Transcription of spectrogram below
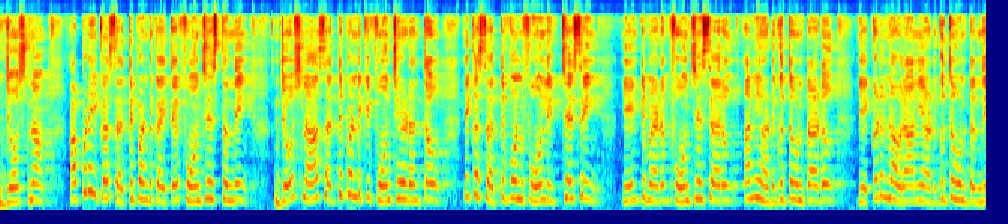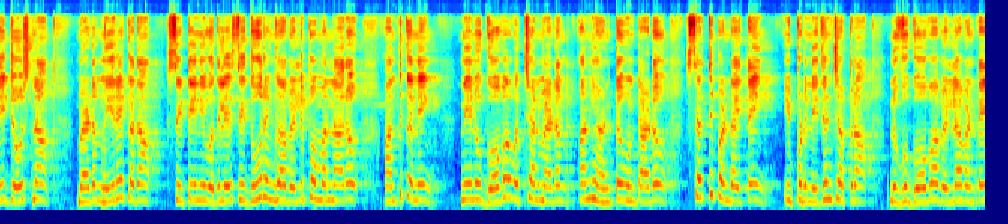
జ్యోత్స్న అప్పుడు ఇక సత్తిపండుకైతే ఫోన్ చేస్తుంది. జ్యోత్స్న సత్తిపండుకి ఫోన్ చేయడంతో ఇక సత్తిపండు ఫోన్ లిఫ్ట్ చేసి ఏంటి మేడం ఫోన్ చేశారు? అని అడుగుతూ ఉంటాడు. ఎక్కడున్నావురా? అని అడుగుతూ ఉంటుంది జ్యోత్స్న. మేడం మీరే కదా సిటీని వదిలేసి దూరంగా వెళ్ళిపోమన్నారు. అందుకని నేను గోవా వచ్చాను మేడం అని అంటూ ఉంటాడు సత్తిపండు అయితే. ఇప్పుడు నిజం చెప్పరా నువ్వు గోవా వెళ్ళావంటే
